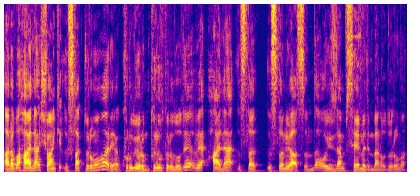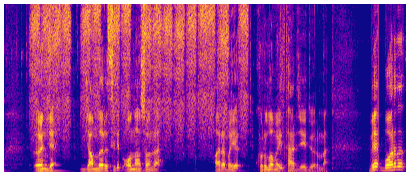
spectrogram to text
araba hala şu anki ıslak durumu var ya kuruluyorum pırıl pırıl oluyor ve hala ısla, ıslanıyor aslında. O yüzden sevmedim ben o durumu. Önce camları silip ondan sonra arabayı kurulamayı tercih ediyorum ben. Ve bu arada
